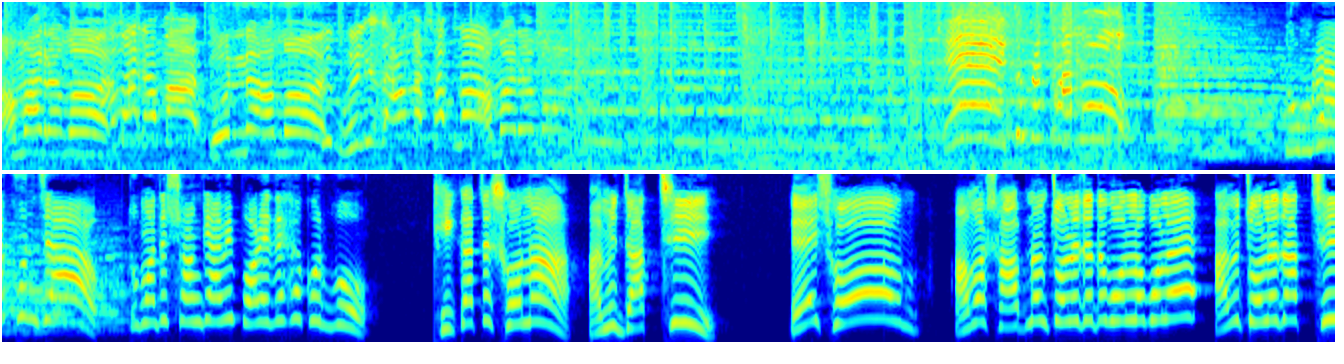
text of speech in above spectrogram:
আমার আমার। আমার আমার। তোর না আমার। তুই ভুলে যা আমার স্বপ্ন। আমার আমার। এই তোমরা থামো। তোমরা এখন যাও। তোমাদের সঙ্গে আমি পরে দেখা করব। ঠিক আছে সোনা আমি যাচ্ছি। এই শোন আমার শাবনাম চলে যেতে বলল বলে আমি চলে যাচ্ছি।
